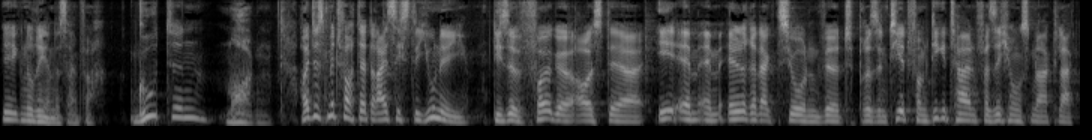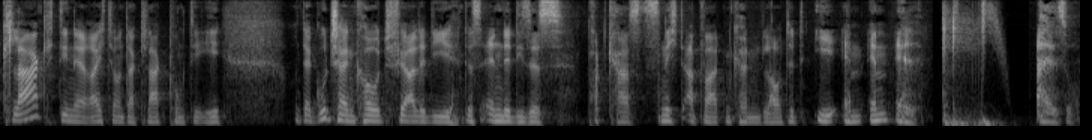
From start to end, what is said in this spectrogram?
wir ignorieren das einfach. Guten Morgen. Heute ist Mittwoch, der 30. Juni. Diese Folge aus der EMML-Redaktion wird präsentiert vom digitalen Versicherungsmakler Clark. Den erreicht ihr unter clark.de. Und der Gutscheincode für alle, die das Ende dieses Podcasts nicht abwarten können, lautet EMML. Also,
